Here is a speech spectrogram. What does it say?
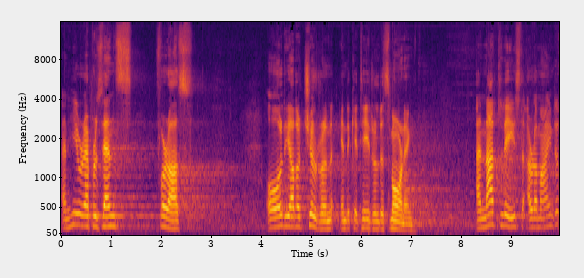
and he represents for us all the other children in the cathedral this morning. And not least, a reminder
